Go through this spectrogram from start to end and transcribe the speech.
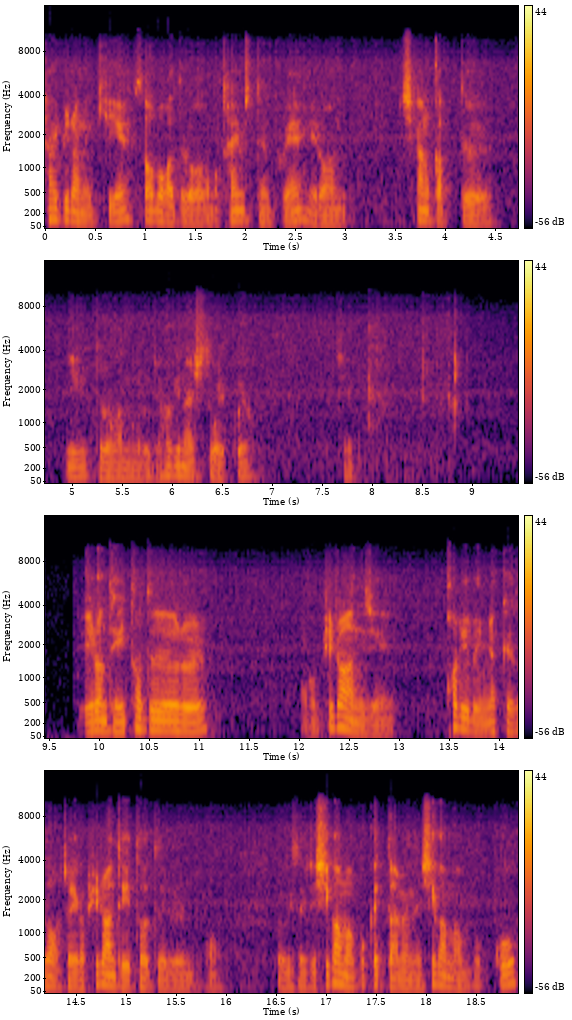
타입이라는 키에 서버가 들어가고 뭐 타임스탬프에 이런 시간 값들이 들어가는 걸 이제 확인하실 수가 있고요. 이런 데이터들을 어, 필요한 이제 쿼리를 입력해서 저희가 필요한 데이터들을 뭐 여기서 이제 시간만 뽑겠다면 시간만 뽑고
